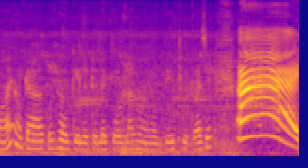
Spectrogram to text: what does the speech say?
নয়, ওটা কোথাও গেলে টেলে করলাম, ওই অবধি ঠিক আছে। এই!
